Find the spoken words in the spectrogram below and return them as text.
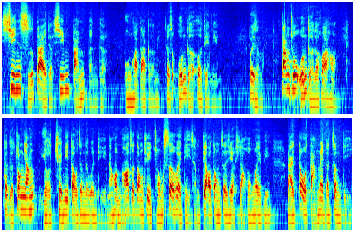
新时代的新版本的文化大革命，这是文革二点零。为什么？当初文革的话，哈，这个中央有权力斗争的问题，然后毛泽东去从社会底层调动这些小红卫兵来斗党内的政敌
